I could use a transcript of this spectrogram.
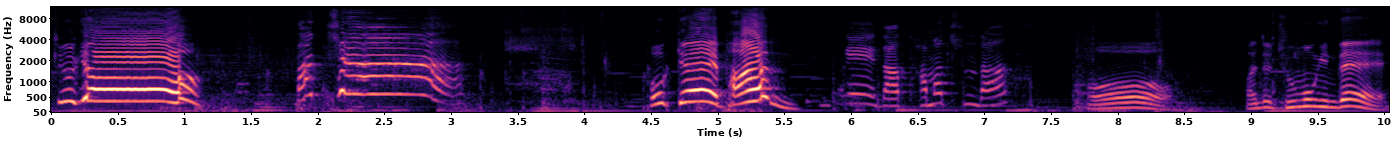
죽여! 맞춰! 오케이 반! 오케이, 나 다 맞춘다. 어 완전 주몽인데.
